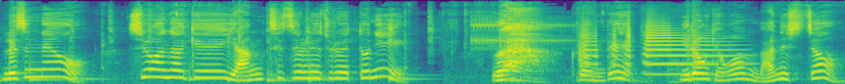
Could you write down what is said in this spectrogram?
레슨네요. 시원하게 양치질을 해주려 했더니 와 그런데 이런 경험 많으시죠?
